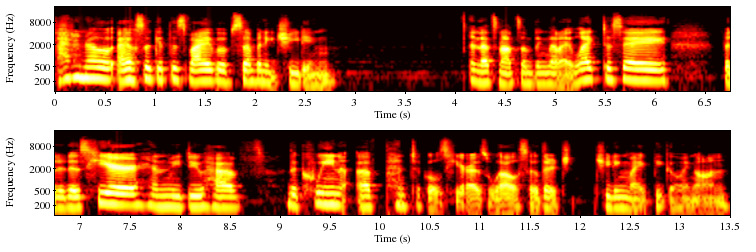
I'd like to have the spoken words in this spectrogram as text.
I don't know. I also get this vibe of somebody cheating. And that's not something that I like to say, but it is here. And we do have the Queen of Pentacles here as well. So their ch- cheating might be going on.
